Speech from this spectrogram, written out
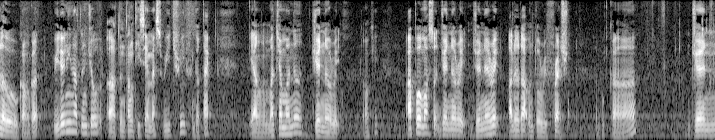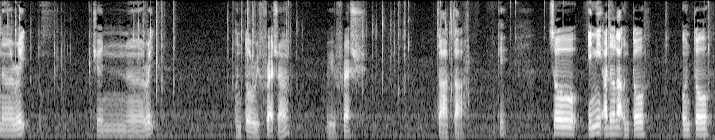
Hello kawan-kawan. Video ni nak tunjuk uh, tentang TCMS Retrieve Fingertag yang macam mana generate. Okay. Apa maksud generate? Generate adalah untuk refresh. Buka. Generate. Generate. Untuk refresh. Ha? Refresh data. Okay. So, ini adalah untuk untuk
